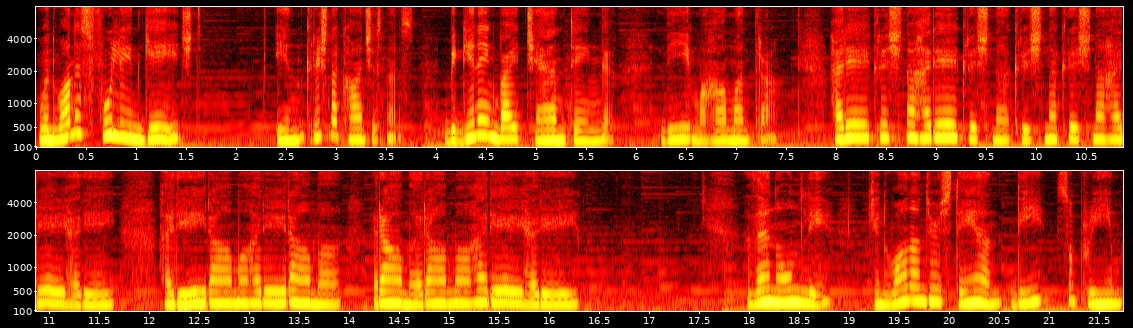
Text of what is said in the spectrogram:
When one is fully engaged in Krishna consciousness, beginning by chanting the Maha Mantra, Hare Krishna, Hare Krishna, Krishna Krishna, Hare Hare, Hare Rama, Hare Rama, Rama Rama, Hare Hare. Then only can one understand the Supreme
